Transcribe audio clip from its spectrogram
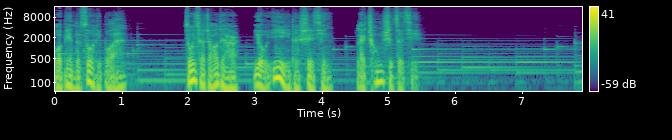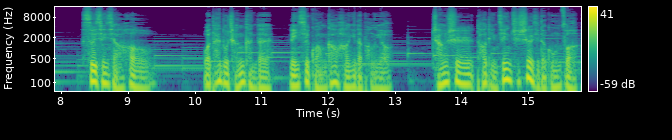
我变得坐立不安，总想找点有意义的事情来充实自己。思前想后，我态度诚恳的联系广告行业的朋友，尝试讨点兼职设计的工作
